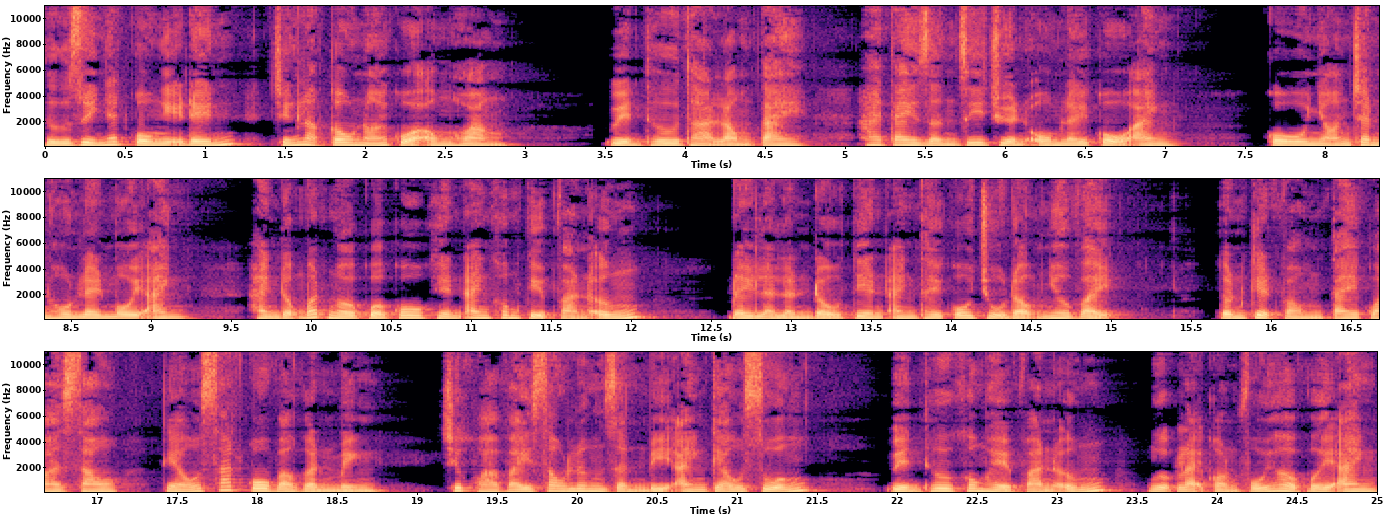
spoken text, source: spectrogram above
thứ duy nhất cô nghĩ đến chính là câu nói của ông Hoàng. Uyển Thư thả lỏng tay, hai tay dần di chuyển ôm lấy cổ anh. Cô nhón chân hôn lên môi anh, hành động bất ngờ của cô khiến anh không kịp phản ứng. Đây là lần đầu tiên anh thấy cô chủ động như vậy. Tuấn Kiệt vòng tay qua sau, kéo sát cô vào gần mình. Chiếc khóa váy sau lưng dần bị anh kéo xuống. Uyển Thư không hề phản ứng, ngược lại còn phối hợp với anh.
